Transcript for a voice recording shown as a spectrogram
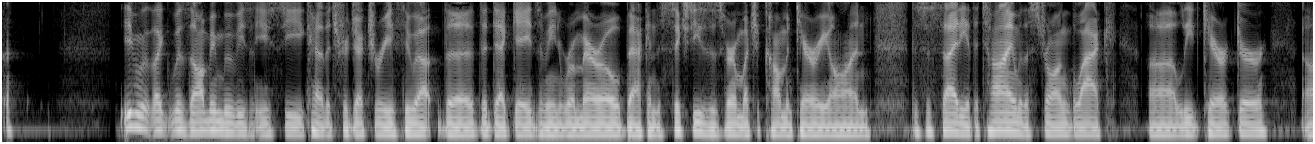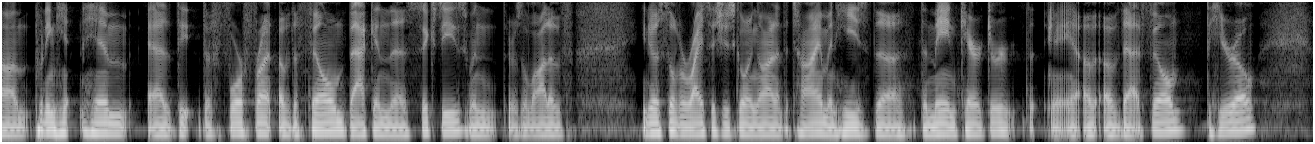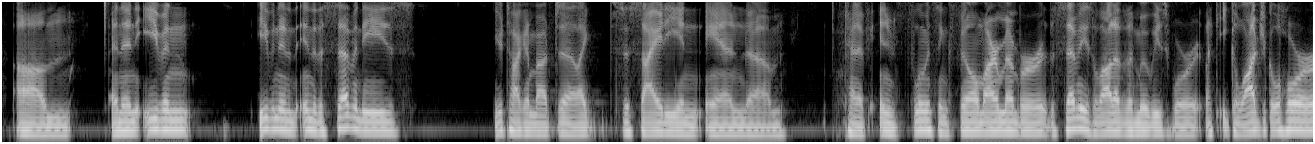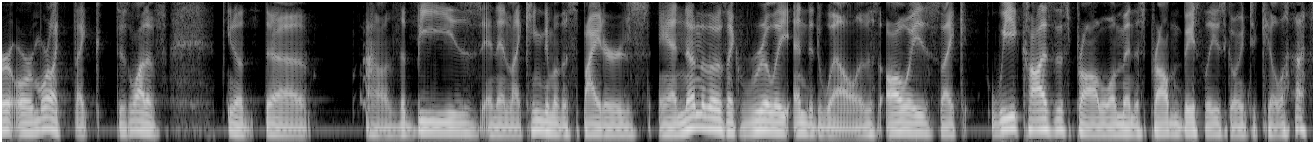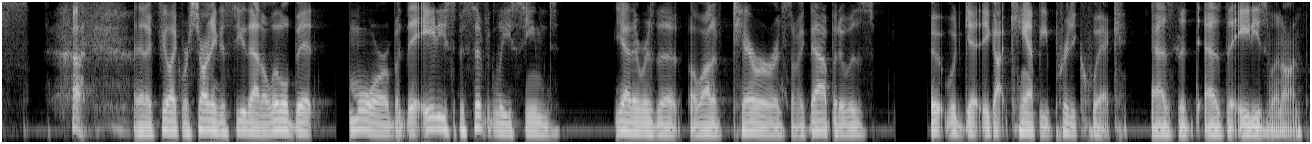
Even with like with zombie movies, you see kind of the trajectory throughout the the decades. I mean, Romero back in the '60s was very much a commentary on the society at the time with a strong black uh, lead character um, putting him as the, the forefront of the film back in the 60s when there was a lot of you know civil rights issues going on at the time, and he's the the main character of, of that film, the hero. Um, and then even even in, into the seventies, you're talking about uh, like society and and um, kind of influencing film. I remember the seventies. A lot of the movies were like ecological horror, or more like like there's a lot of you know the know, the bees and then like Kingdom of the Spiders, and none of those like really ended well. It was always like we caused this problem, and this problem basically is going to kill us. and I feel like we're starting to see that a little bit more. But the '80s specifically seemed, yeah, there was the a lot of terror and stuff like that, but it was it would get it got campy pretty quick as the as the '80s went on.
